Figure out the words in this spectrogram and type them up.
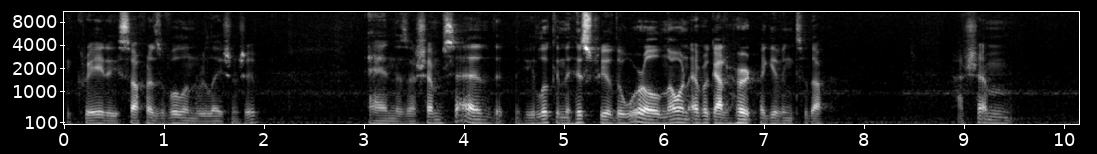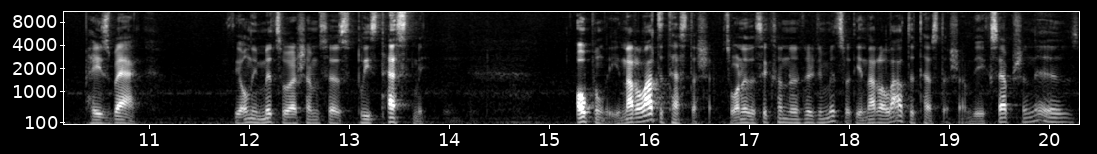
they create a Sachar Zvulun relationship. And as Hashem said, that if you look in the history of the world, no one ever got hurt by giving tzedakah. Hashem pays back. The only mitzvah Hashem says, please test me. Openly. You're not allowed to test Hashem. It's one of the 630 mitzvot. You're not allowed to test Hashem. The exception is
